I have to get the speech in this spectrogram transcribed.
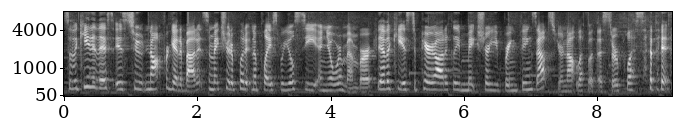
So the key to this is to not forget about it, so make sure to put it in a place where you'll see and you'll remember. The other key is to periodically make sure you bring things out so you're not left with a surplus at the,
